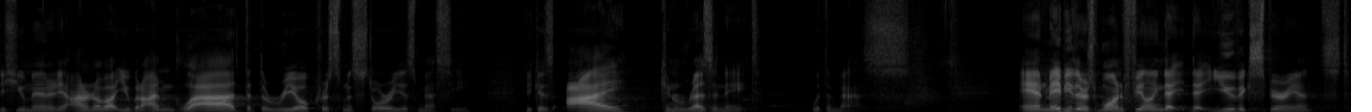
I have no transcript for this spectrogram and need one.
to humanity. I don't know about you, but I'm glad that the real Christmas story is messy because I can resonate with the mess. And maybe there's one feeling that, that you've experienced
